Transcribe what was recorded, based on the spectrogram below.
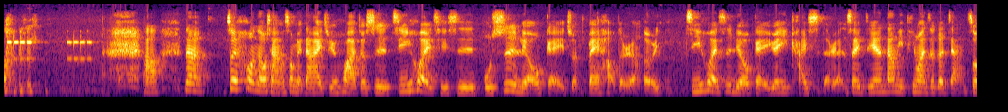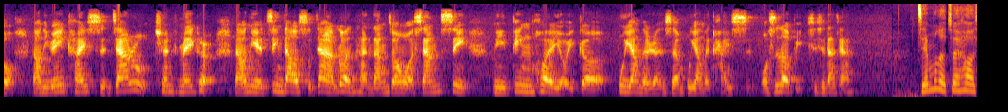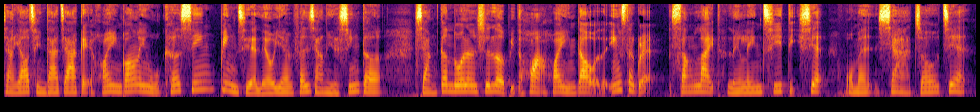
好，那最后呢，我想送给大家一句话，就是机会其实不是留给准备好的人而已，机会是留给愿意开始的人。所以今天当你听完这个讲座，然后你愿意开始加入 Change Maker，然后你也进到暑假的论坛当中，我相信你一定会有一个不一样的人生，不一样的开始。我是乐比，谢谢大家。节目的最后，想邀请大家给欢迎光临五颗星，并且留言分享你的心得。想更多认识乐比的话，欢迎到我的 Instagram sunlight 零零七底线。我们下周见。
